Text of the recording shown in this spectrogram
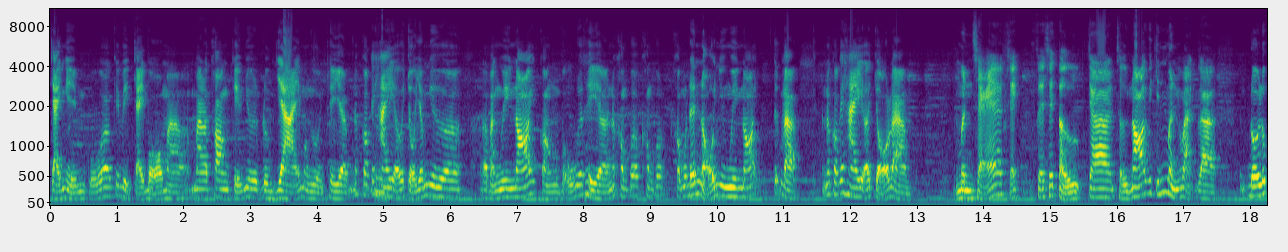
trải nghiệm của cái việc chạy bộ mà marathon kiểu như đường dài mọi người. Thì uh, nó có cái ừ. hay ở chỗ giống như uh, bạn nguyên nói. Còn vũ thì uh, nó không có không có không có đến nổi như nguyên nói. Tức là nó có cái hay ở chỗ là mình sẽ sẽ sẽ, sẽ tự cho tự nói với chính mình các bạn là đôi lúc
